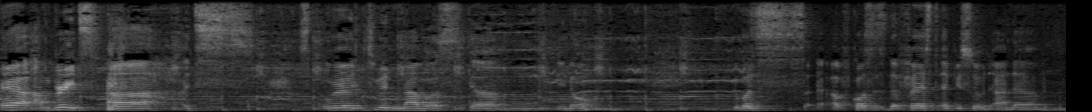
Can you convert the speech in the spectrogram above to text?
Yeah, I'm great. Uh, it's we're a little bit nervous, um, you know, because of course it's the first episode and um,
